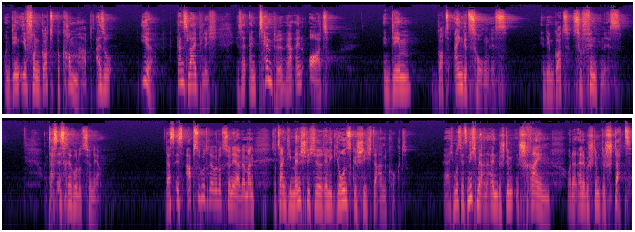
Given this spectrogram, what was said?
und den ihr von Gott bekommen habt? Also ihr, ganz leiblich, ihr seid ein Tempel, ja, ein Ort, in dem Gott eingezogen ist, in dem Gott zu finden ist. Das ist revolutionär. Das ist absolut revolutionär, wenn man sozusagen die menschliche Religionsgeschichte anguckt. Ja, ich muss jetzt nicht mehr an einen bestimmten Schrein oder an eine bestimmte Stadt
